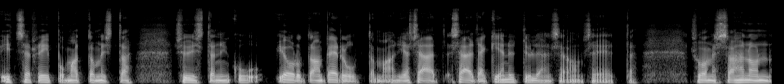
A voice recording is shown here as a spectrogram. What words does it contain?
itse riippumattomista syistä niin kuin joudutaan peruuttamaan. Ja säätäkiä nyt yleensä on se, että Suomessahan on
